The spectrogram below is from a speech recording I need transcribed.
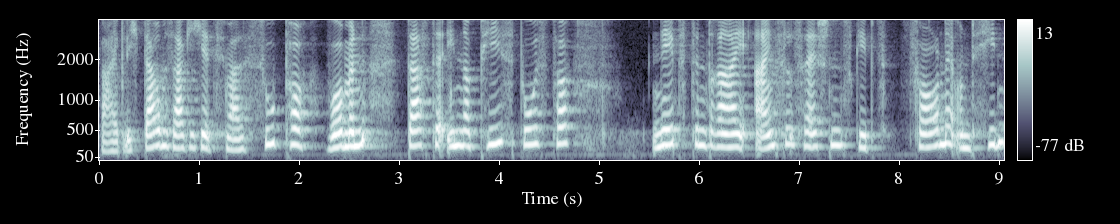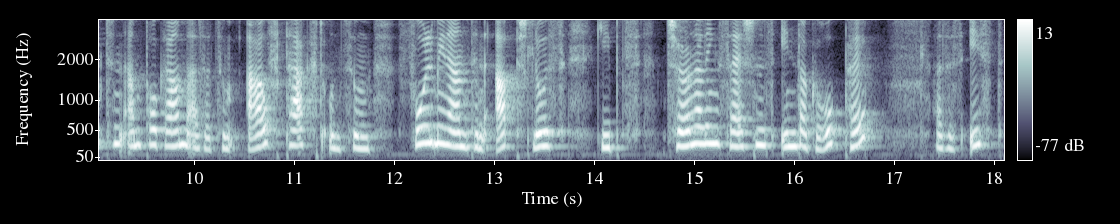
weiblich. Darum sage ich jetzt mal Superwoman, dass der Inner Peace Booster. Nebst den drei Einzelsessions gibt es vorne und hinten am Programm, also zum Auftakt und zum fulminanten Abschluss gibt es Journaling Sessions in der Gruppe. Also es ist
